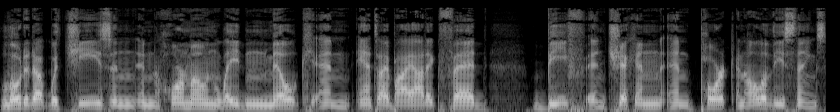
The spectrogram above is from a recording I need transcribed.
loaded up with cheese and, and hormone laden milk and antibiotic fed beef and chicken and pork and all of these things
